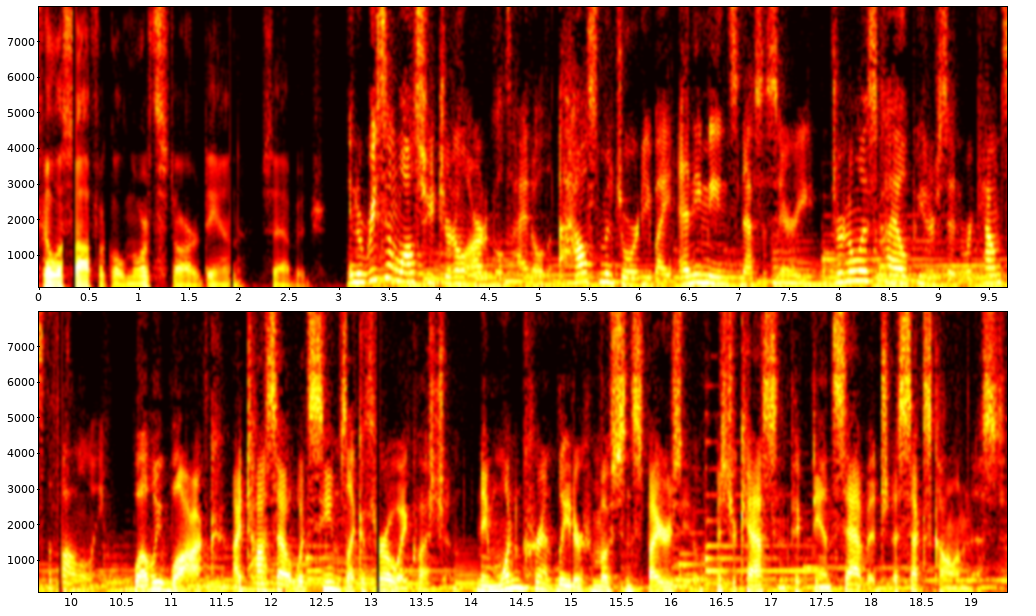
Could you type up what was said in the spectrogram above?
philosophical North Star, Dan Savage. In a recent Wall Street Journal article titled A House Majority by Any Means Necessary, journalist Kyle Peterson recounts the following. While we walk, I toss out what seems like a throwaway question. Name one current leader who most inspires you. Mr. Casten picked Dan Savage, a sex columnist.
